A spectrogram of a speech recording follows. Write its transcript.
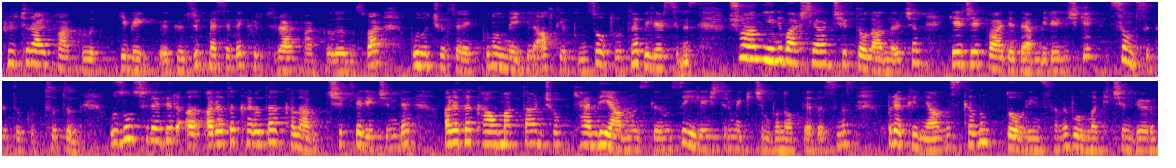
Kültürel farklılık gibi gözükmese de kültürel farklılığınız var. Bunu çözerek bununla ilgili altyapınızı oturtabilirsiniz. Şu an yeni başlayan çift olanlar için gelecek vadeden bir ilişki sımsıkı tutun. Uzun süredir arada karada kalan çiftler için de arada kalmaktan çok kendi yalnızlığınızı iyileştirmek için bu noktada noktadasınız. Bırakın yalnız kalın, doğru insanı bulmak için diyorum.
